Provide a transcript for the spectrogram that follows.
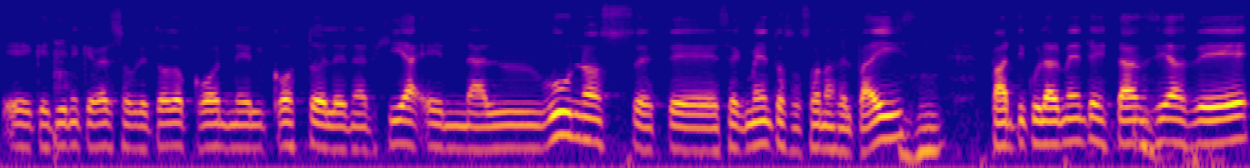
eh, que tiene que ver sobre todo con el costo de la energía en algunos este, segmentos o zonas del país, particularmente a instancias de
